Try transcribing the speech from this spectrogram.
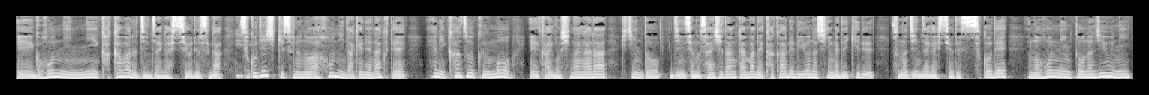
えー、ご本人に関わる人材が必要ですが、そこで意識するのは本人だけでなくて、やはり家族も、えー、介護しながら、きちんと人生の最終段階まで関われるような支援ができる、そんな人材が必要です。そこで、あの、本人と同じように、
